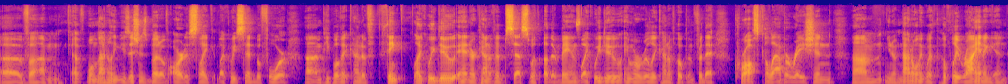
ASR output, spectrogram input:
of um, of well, not only musicians but of artists like like we said before, um, people that kind of think like we do and are kind of obsessed with other bands like we do, and we're really kind of hoping for that cross collaboration. Um, you know, not only with hopefully Ryan again,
